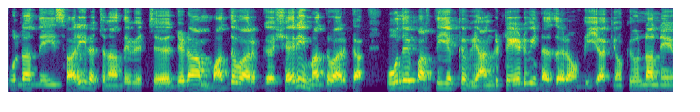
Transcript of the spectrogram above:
ਉਹਨਾਂ ਦੀ ਸਾਰੀ ਰਚਨਾ ਦੇ ਵਿੱਚ ਜਿਹੜਾ ਮੱਧ ਵਰਗ, ਸ਼ਹਿਰੀ ਮੱਧ ਵਰਗ ਆ, ਉਹਦੇ ਪ੍ਰਤੀ ਇੱਕ ਵਿਅੰਗ ਟੇੜ ਵੀ ਨਜ਼ਰ ਆਉਂਦੀ ਆ, ਕਿਉਂਕਿ ਉਹਨਾਂ ਨੇ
